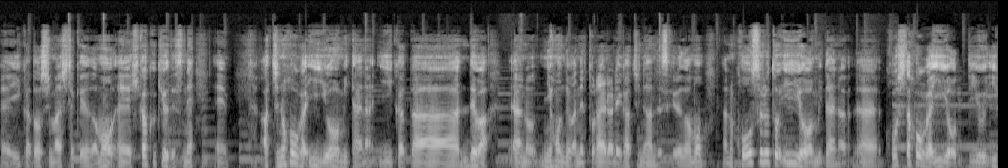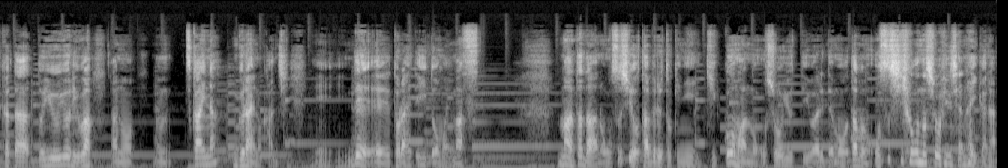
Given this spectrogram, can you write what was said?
えー、言い方をしましたけれども、えー、比較級ですね、えー、あっちの方がいいよみたいな言い方では、あの、日本ではね、捉えられがちなんですけれども、あの、こうするといいよみたいな、えー、こうした方がいいよっていう言い方というよりは、あの、うん、使いなぐらいの感じで、え、捉えていいと思います。まあ、ただ、あの、お寿司を食べるときに、キッコーマンのお醤油って言われても、多分、お寿司用の醤油じゃないから、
